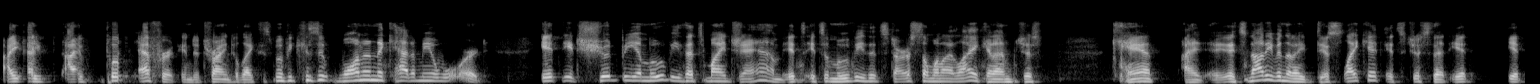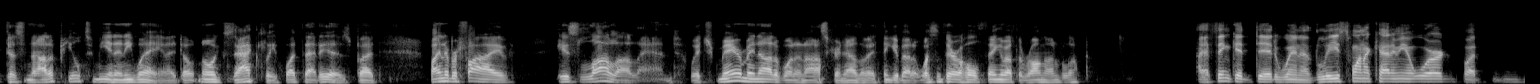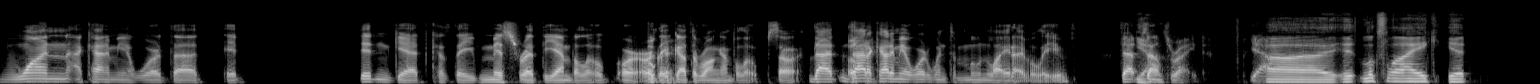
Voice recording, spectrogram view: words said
I, I I put effort into trying to like this movie because it won an Academy Award. It it should be a movie that's my jam. It's it's a movie that stars someone I like, and I'm just can't. I it's not even that I dislike it. It's just that it it does not appeal to me in any way, and I don't know exactly what that is. But my number five is La La Land, which may or may not have won an Oscar. Now that I think about it, wasn't there a whole thing about the wrong envelope? I think it did win at least one Academy Award, but one Academy Award that it didn't get because they misread the envelope or, or they got the wrong envelope. So that that Okay. Academy Award went to Moonlight, I believe. That Yeah. sounds right. Yeah. Uh, it looks like it.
